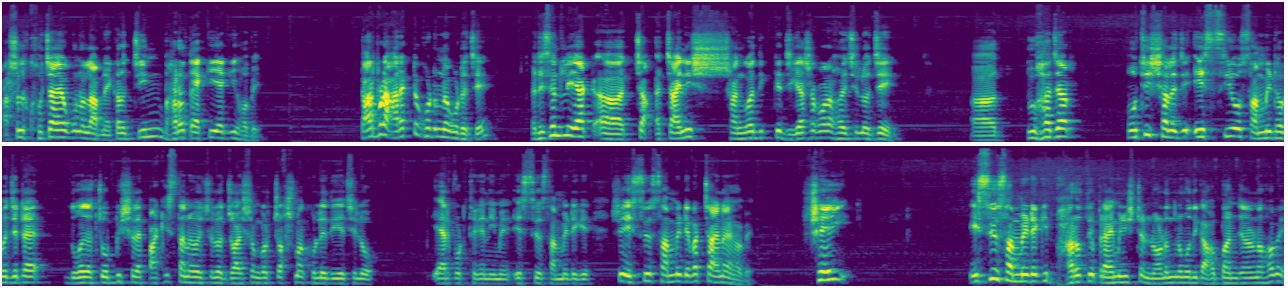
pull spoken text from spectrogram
আসলে খোঁচায়ও কোনো লাভ নেই, কারণ চীন, ভারত একই একই হবে। তারপরে আরেকটা ঘটনা ঘটেছে। রিসেন্টলি এক চাইনিজ সাংবাদিককে জিজ্ঞাসা করা হয়েছিল যে দু হাজার পঁচিশ সালে যে এসসিও সাবমিট হবে, যেটা দু হাজার চব্বিশ সালে পাকিস্তানে হয়েছিল, জয়শঙ্কর চশমা খুলে দিয়েছিল এয়ারপোর্ট থেকে নেমে এসসিও সাবমিটে গিয়ে। সেই এসসিও সাবমিট এবার চায়নায় হবে। সেই এসিও সাবমিটে কি ভারতীয় প্রাইম মিনিস্টার নরেন্দ্র মোদীকে আহ্বান জানানো হবে?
